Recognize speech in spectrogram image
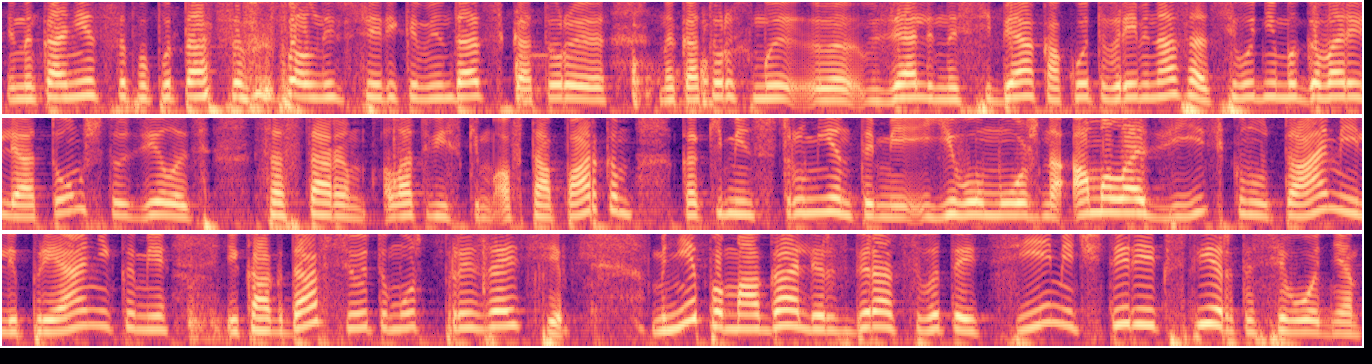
и, наконец-то, попытаться выполнить все рекомендации, которые, на которых мы э, взяли на себя какое-то время назад. Сегодня мы говорили о том, что делать со старым латвийским автопарком, какими инструментами его можно омолодить, кнутами или пряниками, и когда все это может произойти. Мне помогали разбираться в этой теме четыре эксперта сегодня.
